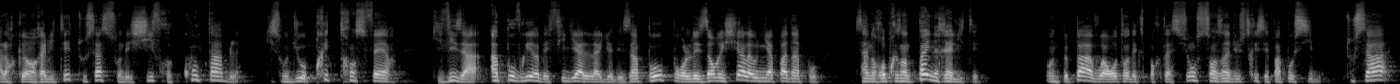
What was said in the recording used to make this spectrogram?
Alors qu'en réalité, tout ça, ce sont des chiffres comptables qui sont dus au prix de transfert, qui visent à appauvrir des filiales là où il y a des impôts pour les enrichir là où il n'y a pas d'impôts. Ça ne représente pas une réalité. On ne peut pas avoir autant d'exportations sans industrie, c'est pas possible. Tout ça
